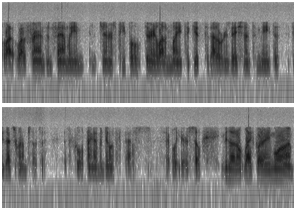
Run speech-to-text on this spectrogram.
a lot, a lot of friends and family and, and generous people donate a lot of money to give to that organization and to me to, to do that swim. So that's a that's a cool thing I've been doing for the past several years. So even though I don't lifeguard anymore, I'm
